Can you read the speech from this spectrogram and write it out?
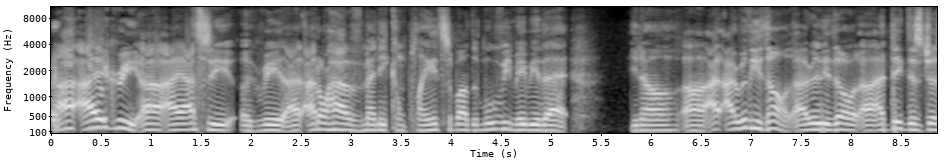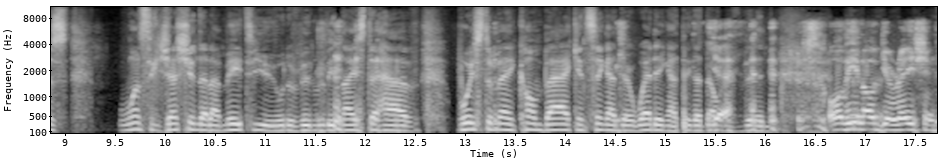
I, I agree. Uh, I actually agree. I, I don't have many complaints about the movie. Maybe that, you know, uh, I, I really don't. I really don't. Uh, I think there's just one suggestion that I made to you. It would have been really nice to have Boyz II Men come back and sing at their wedding. I think that that would have been, or the inauguration.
